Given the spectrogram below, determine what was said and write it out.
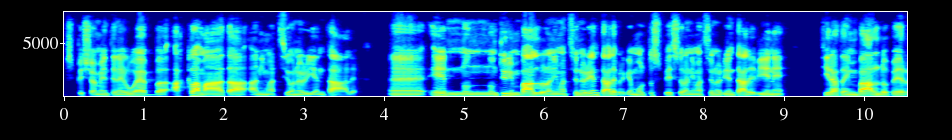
specialmente nel web, acclamata animazione orientale. Eh, e non, non tiro in ballo l'animazione orientale perché molto spesso l'animazione orientale viene tirata in ballo per,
